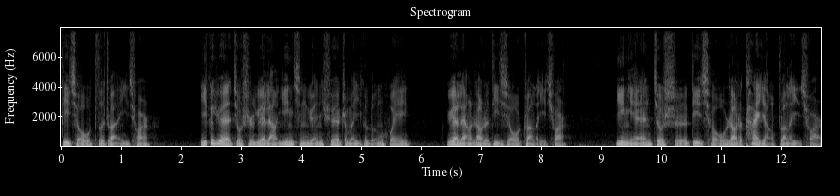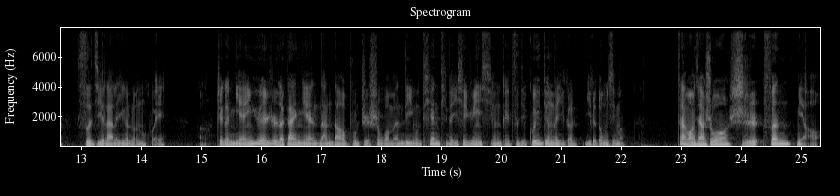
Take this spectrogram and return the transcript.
地球自转一圈儿，一个月就是月亮阴晴圆缺这么一个轮回，月亮绕着地球转了一圈儿；一年就是地球绕着太阳转了一圈儿，四季来了一个轮回。啊，这个年月日的概念，难道不只是我们利用天体的一些运行给自己规定的一个一个东西吗？再往下说，时分秒。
